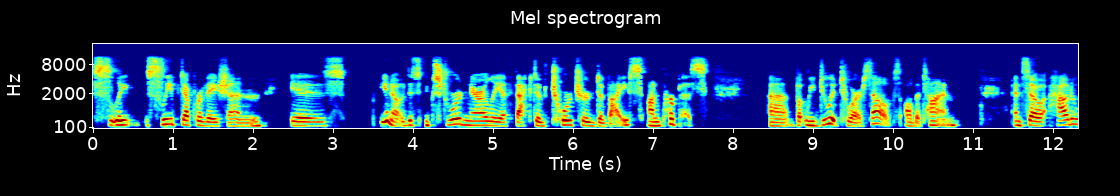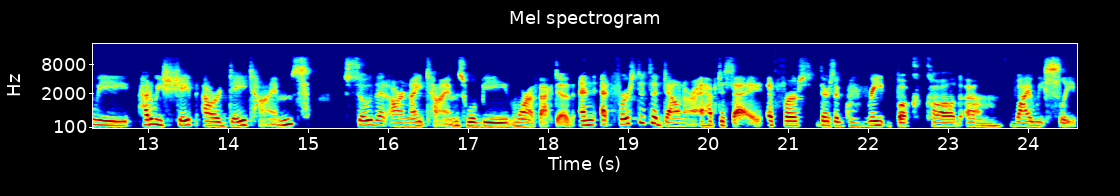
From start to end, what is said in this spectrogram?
Sleep sleep deprivation is you know this extraordinarily effective torture device on purpose. Uh, but we do it to ourselves all the time. And so how do we how do we shape our daytimes so that our night times will be more effective? And at first it's a downer i have to say. At first there's a great book called um, why we sleep.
